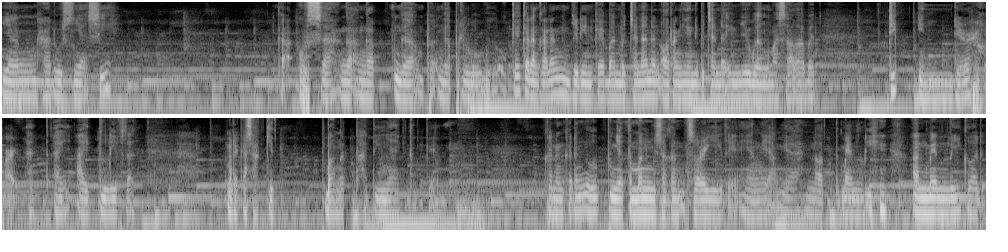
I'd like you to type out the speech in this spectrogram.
yang harusnya sih nggak usah nggak nggak nggak nggak perlu oke kadang-kadang jadiin kayak bahan bercandaan dan orang yang dibecandain juga nggak masalah but deep in their heart I I believe that mereka sakit banget hatinya gitu. Kayak kadang-kadang lu punya teman misalkan sorry gitu ya yang yang ya not manly unmanly kalau ada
